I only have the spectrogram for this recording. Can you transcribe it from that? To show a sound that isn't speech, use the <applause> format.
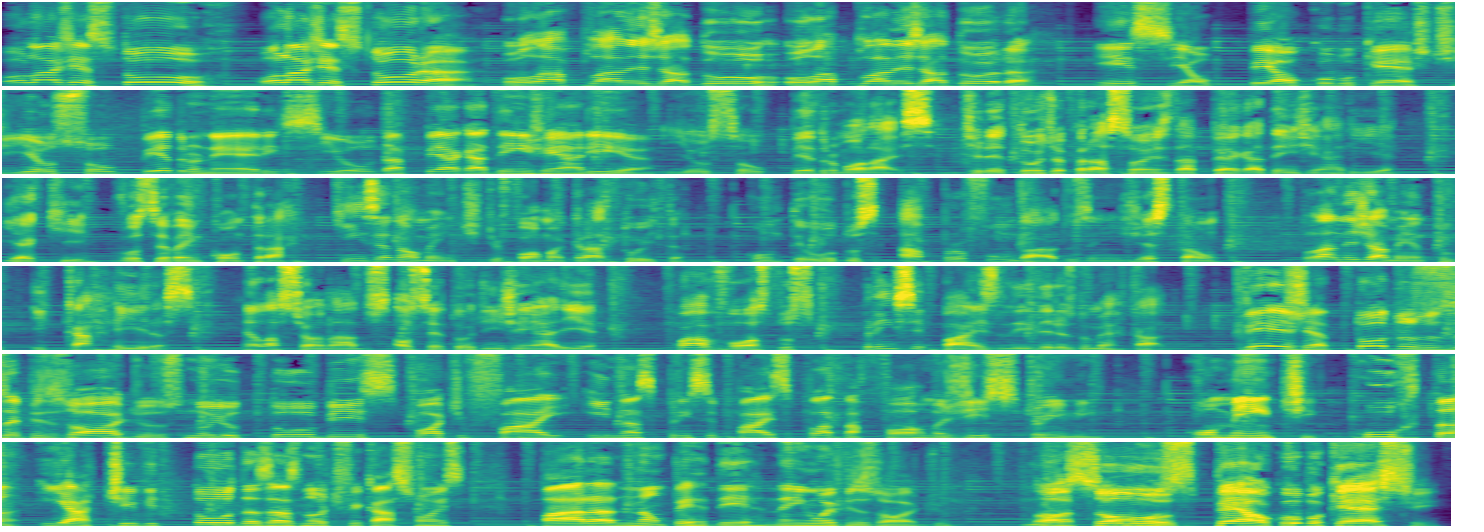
Olá, gestor! Olá, gestora! Olá, planejador! Olá, planejadora! Esse é o P ao Cubo Cast e eu sou Pedro Neri, CEO da PHD Engenharia. E eu sou Pedro Moraes, diretor de operações da PHD Engenharia. E aqui você vai encontrar quinzenalmente, de forma gratuita, conteúdos aprofundados em gestão, planejamento e carreiras relacionados ao setor de engenharia com a voz dos principais líderes do mercado. Veja todos os episódios no YouTube, Spotify e nas principais plataformas de streaming. Comente, curta e ative todas as notificações para não perder nenhum episódio. Nós somos Pé ao Cubo Cast.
